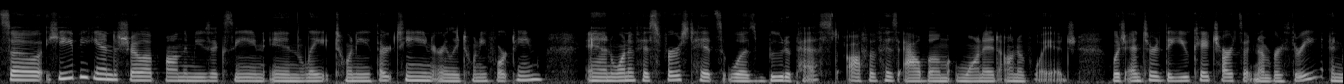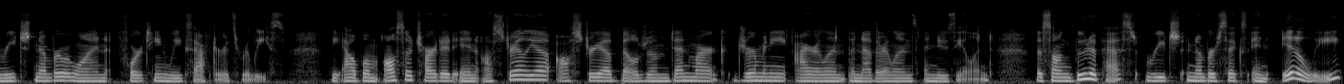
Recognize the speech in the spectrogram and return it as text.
so he began to show up on the music scene in late 2013, early 2014, and one of his first hits was Budapest off of his album Wanted on a Voyage, which entered the UK charts at number 3 and reached number 1 14 weeks after its release. The album also charted in Australia, Austria, Belgium, Denmark, Germany, Ireland, the Netherlands, and New Zealand. The song Budapest reached number 6 in Italy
